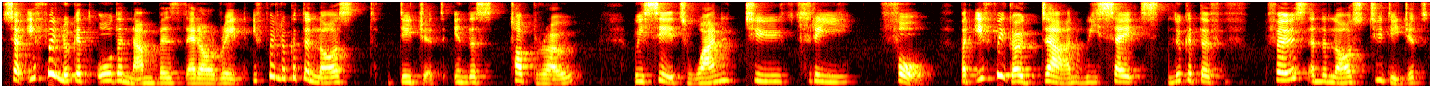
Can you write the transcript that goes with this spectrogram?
So if we look at all the numbers that are red, if we look at the last digit in this top row, we see it's one, two, three, four. But if we go down, we say, look at the first and the last two digits,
